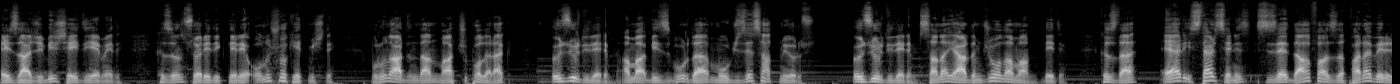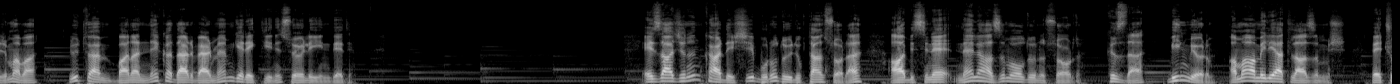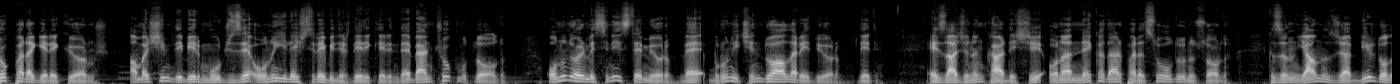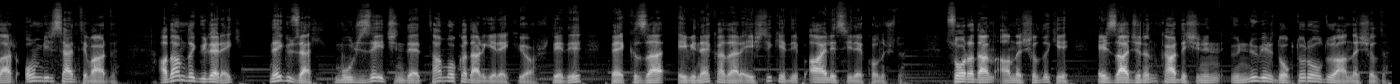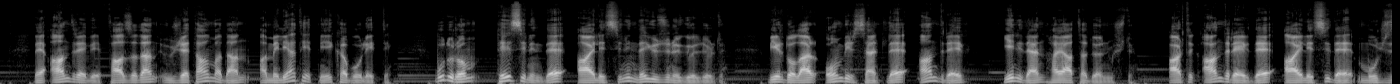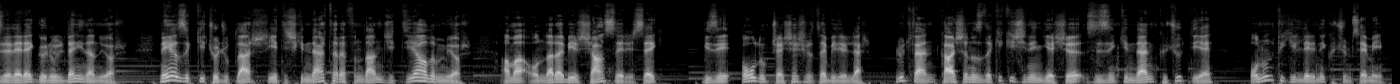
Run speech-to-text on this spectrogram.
Eczacı bir şey diyemedi. Kızın söyledikleri onu şok etmişti. Bunun ardından mahcup olarak "Özür dilerim ama biz burada mucize satmıyoruz. Özür dilerim, sana yardımcı olamam." dedi. Kız da "Eğer isterseniz size daha fazla para veririm ama lütfen bana ne kadar vermem gerektiğini söyleyin." dedi. Eczacının kardeşi bunu duyduktan sonra abisine ne lazım olduğunu sordu. Kız da bilmiyorum ama ameliyat lazımmış ve çok para gerekiyormuş. Ama şimdi bir mucize onu iyileştirebilir dediklerinde ben çok mutlu oldum. Onun ölmesini istemiyorum ve bunun için dualar ediyorum dedi. Eczacının kardeşi ona ne kadar parası olduğunu sordu. Kızın yalnızca 1 dolar 11 senti vardı. Adam da gülerek ne güzel, mucize içinde tam o kadar gerekiyor dedi ve kıza evine kadar eşlik edip ailesiyle konuştu. Sonradan anlaşıldı ki eczacının kardeşinin ünlü bir doktor olduğu anlaşıldı ve Andrev'i fazladan ücret almadan ameliyat etmeyi kabul etti. Bu durum Tessie'nin de ailesinin de yüzünü güldürdü. 1 dolar 11 sentle Andrev yeniden hayata dönmüştü. Artık Andrev de ailesi de mucizelere gönülden inanıyor. Ne yazık ki çocuklar yetişkinler tarafından ciddiye alınmıyor ama onlara bir şans verirsek bizi oldukça şaşırtabilirler. Lütfen karşınızdaki kişinin yaşı sizinkinden küçük diye onun fikirlerini küçümsemeyin.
